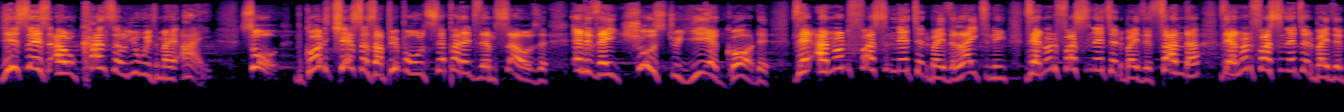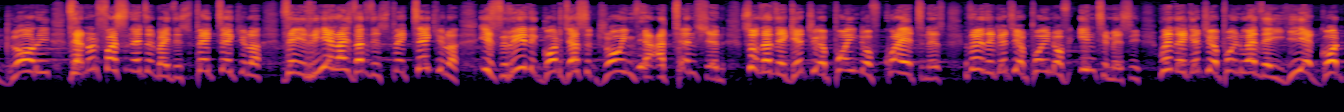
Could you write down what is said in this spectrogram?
He says, I will counsel you with my eye. So God chasers are people who separate themselves and they choose to hear God. They are not fascinated by the lightning, they are not fascinated by the thunder, they are not fascinated by the glory, they are not fascinated by the spectacular. They realize that the spectacular is really God just drawing their attention so that they get to a point of quietness, where they get to a point of intimacy, where they get to a point where they hear God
